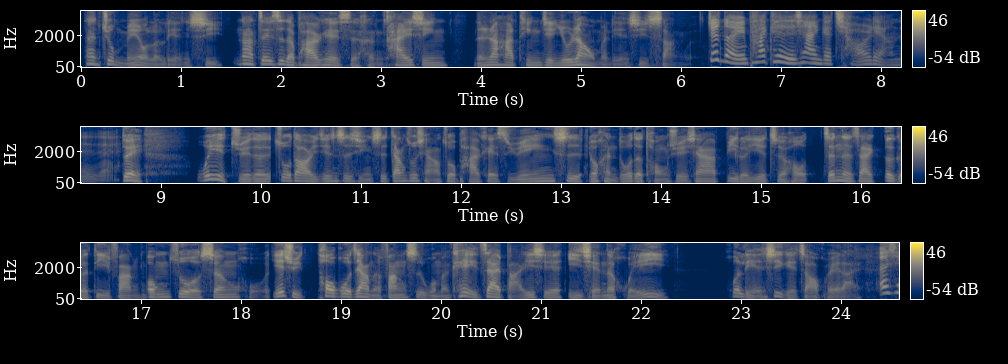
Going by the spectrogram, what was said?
但就没有了联系。那这次的 podcast 很开心，能让他听见，又让我们联系上了，就等于 podcast 像一个桥梁，对不对？对，我也觉得做到一件事情是，当初想要做 podcast，原因是有很多的同学现在毕了业之后，真的在各个地方工作生活，也许透过这样的方式，我们可以再把一些以前的回忆。或联系给找回来，而且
